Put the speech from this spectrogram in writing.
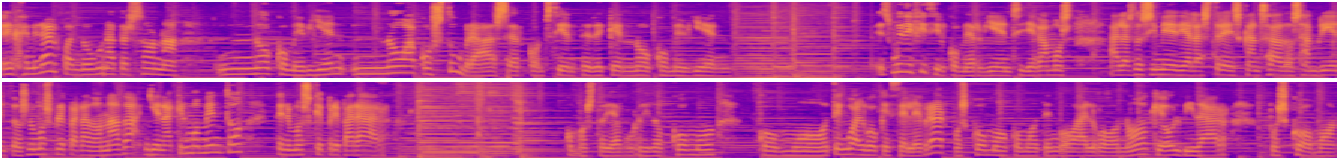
En general, cuando una persona no come bien, no acostumbra a ser consciente de que no come bien es muy difícil comer bien si llegamos a las dos y media, a las tres, cansados, hambrientos, no hemos preparado nada y en aquel momento tenemos que preparar. Como estoy aburrido, como, como tengo algo que celebrar, pues como, como tengo algo ¿no? que olvidar, pues como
